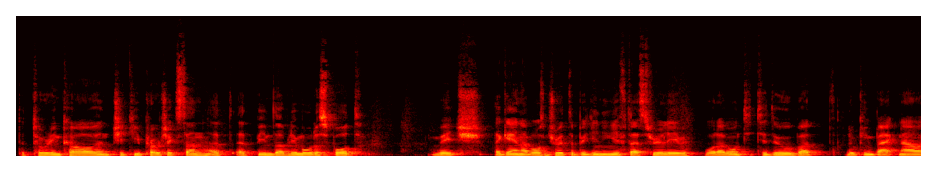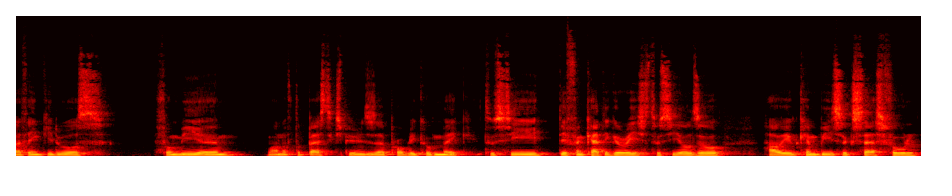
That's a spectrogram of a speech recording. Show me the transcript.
the touring car and GT projects done at, at BMW Motorsport, which again I wasn't sure at the beginning if that's really what I wanted to do, but looking back now, I think it was for me um, one of the best experiences I probably could make to see different categories, to see also how you can be successful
